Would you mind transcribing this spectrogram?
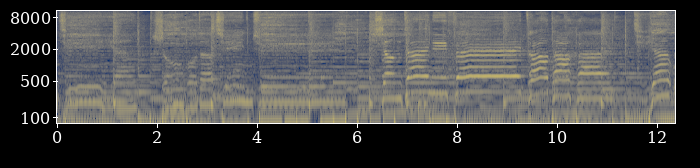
体验生活的情趣，想带你飞到大海，体验无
